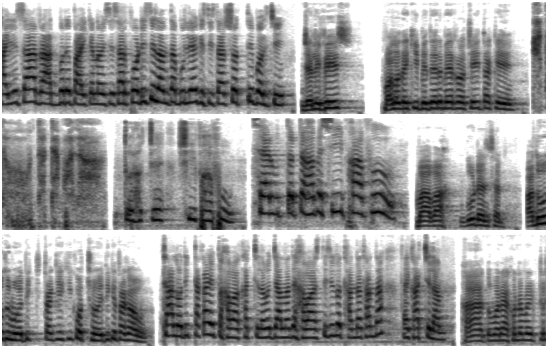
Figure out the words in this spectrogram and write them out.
খাইয়ে স্যার রাত ভরে পায়খানা হয়েছে। স্যার পড়েছিলাম তা ভুলে গেছি স্যার সত্যি বলছি। জেলিফিশ বলো দেখি বেদের মেয়ের রচয়িতাকে তোর হচ্ছে শিফাফু। স্যার উত্তরটা হবে শিফাফু। বাহ বাহ গুড অ্যান্সার আদৌ তুমি ওইদিক তাকিয়ে কি করছ? ওইদিকে তাকাও। চাল ওদিক টাকায় তো হাওয়া খাচ্ছিলাম। জানলা দিয়ে হাওয়া আসতেছিল ঠান্ডা ঠান্ডা তাই খাচ্ছিলাম। হ্যাঁ তোমার এখন আমি একটু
